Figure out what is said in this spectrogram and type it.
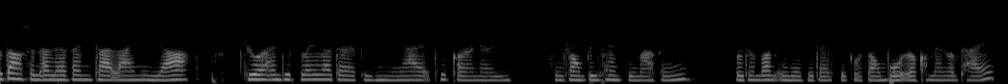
2011 guideline အရ dual antiplatelet therapy ယူနေရတဲ့ acute coronary syndrome patients တွေမှာဆိုရင် proton pump inhibitors တွေကိုသုံးဖို့ recommend လုပ်ထားတယ်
